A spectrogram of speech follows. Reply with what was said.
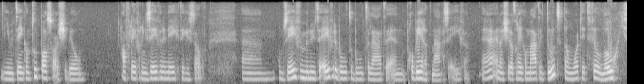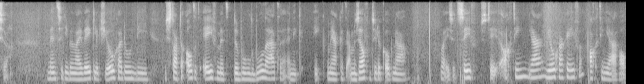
Die je meteen kan toepassen als je wil. Aflevering 97 is dat. Um, om zeven minuten even de boel te boel te laten en probeer het maar eens even. En als je dat regelmatig doet, dan wordt dit veel logischer. Mensen die bij mij wekelijks yoga doen, die starten altijd even met de boel de boel laten. En ik, ik merk het aan mezelf natuurlijk ook na, wat is het, 7, 18 jaar yoga geven. 18 jaar al.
